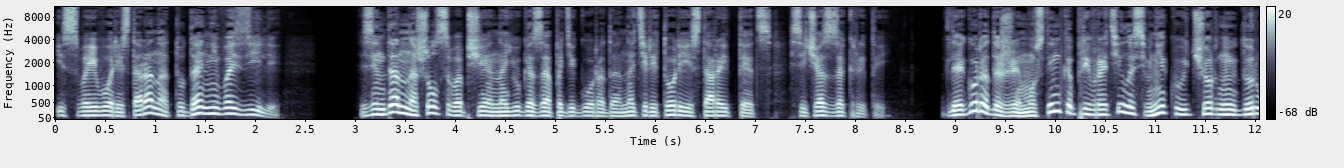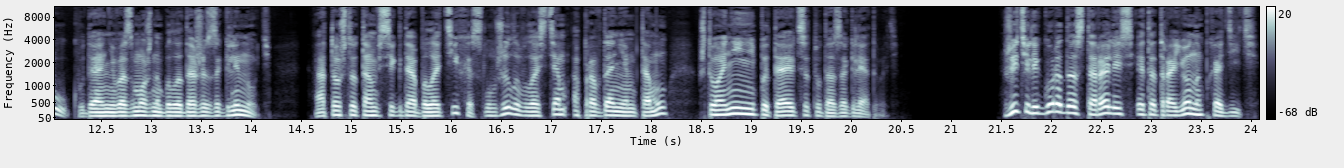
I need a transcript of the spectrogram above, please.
из своего ресторана, туда не возили — Зиндан нашелся вообще на юго-западе города, на территории старой ТЭЦ, сейчас закрытой. Для города же Муслимка превратилась в некую черную дыру, куда невозможно было даже заглянуть. А то, что там всегда было тихо, служило властям оправданием тому, что они не пытаются туда заглядывать. Жители города старались этот район обходить.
